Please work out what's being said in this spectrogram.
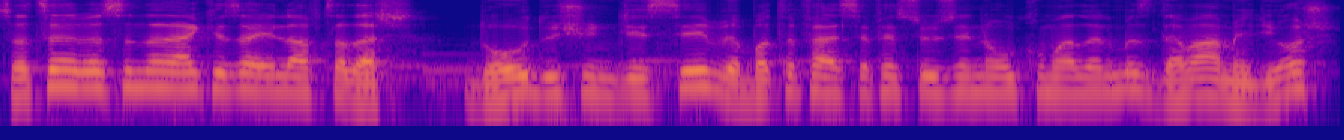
Satı arasından herkese hayırlı haftalar. Doğu düşüncesi ve Batı felsefesi üzerine okumalarımız devam ediyor.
